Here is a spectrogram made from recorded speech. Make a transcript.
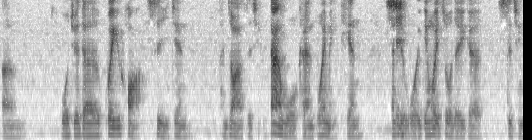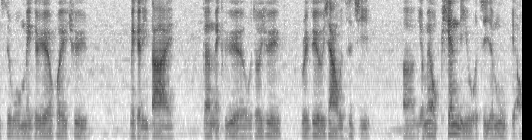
嗯，我觉得规划是一件。很重要的事情，但我可能不会每天，但是我一定会做的一个事情，是我每个月会去，每个礼拜跟每个月，我都会去 review 一下我自己，呃，有没有偏离我自己的目标。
